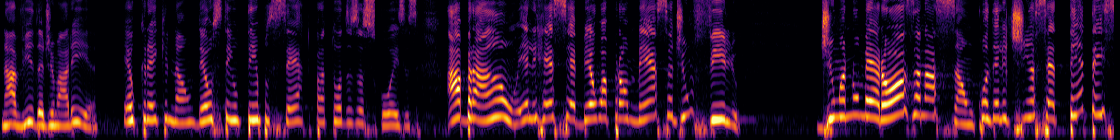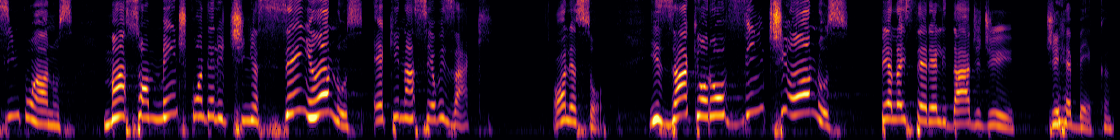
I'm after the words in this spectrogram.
na vida de Maria? Eu creio que não. Deus tem o tempo certo para todas as coisas. Abraão, ele recebeu a promessa de um filho, de uma numerosa nação, quando ele tinha 75 anos. Mas somente quando ele tinha 100 anos é que nasceu Isaac. Olha só. Isaac orou 20 anos pela esterilidade de, de Rebeca.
